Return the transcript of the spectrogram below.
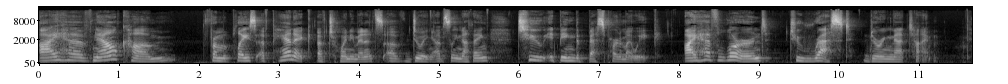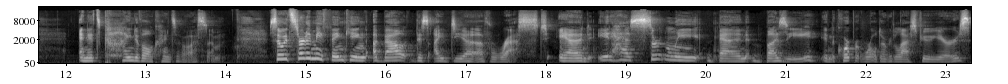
I have now come from a place of panic of 20 minutes of doing absolutely nothing to it being the best part of my week. I have learned to rest during that time. And it's kind of all kinds of awesome. So it started me thinking about this idea of rest. And it has certainly been buzzy in the corporate world over the last few years.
